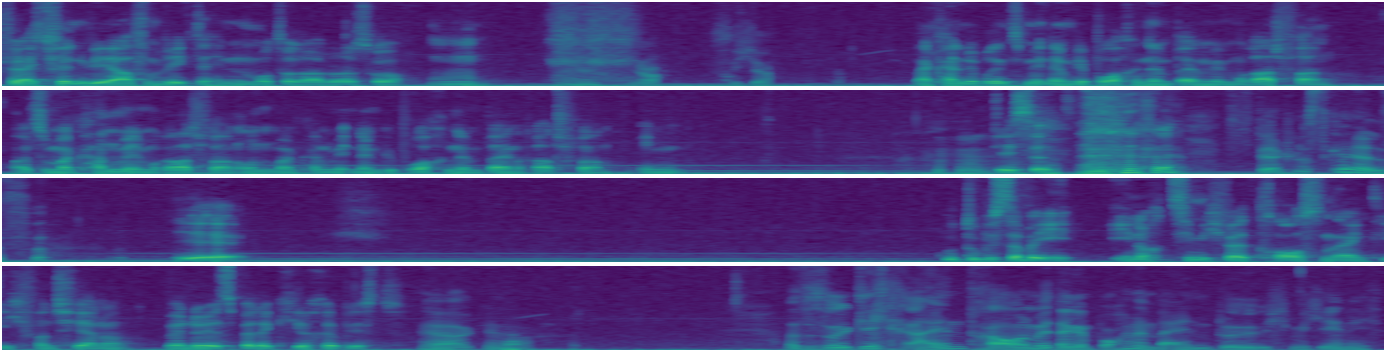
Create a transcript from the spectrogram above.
Vielleicht finden wir ja auf dem Weg dahin ein Motorrad oder so. Mhm. Mhm. Ja, sicher. Man kann übrigens mit einem gebrochenen Bein mit dem Rad fahren. Also man kann mit dem Rad fahren und man kann mit einem gebrochenen Bein Rad fahren. In Desert. Special Skills. yeah. Gut, du bist aber eh, eh noch ziemlich weit draußen eigentlich von Tscherno, wenn du jetzt bei der Kirche bist. Ja, genau. Also so wirklich rein trauen mit einem gebrochenen Bein tue ich mich eh nicht.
